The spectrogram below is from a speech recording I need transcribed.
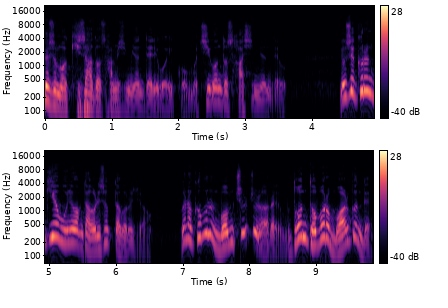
그래서 뭐 기사도 30년 데리고 있고 뭐 직원도 40년 되고 요새 그런 기업 운영하면 다 어리석다 그러죠. 그러나 그분은 멈출 줄 알아요. 돈 더 벌어 뭐 할 건데?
